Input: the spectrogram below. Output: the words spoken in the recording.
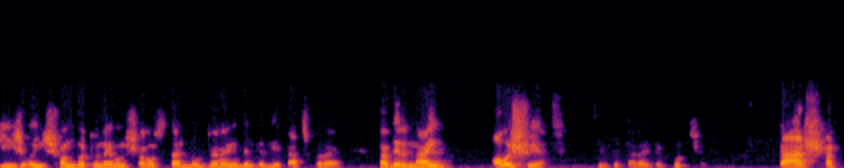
কি ওই সংগঠন এবং সংস্থার লোক যারা এদেরকে দিয়ে কাজ করায় তাদের নাই? অবশ্যই আছে। কিন্তু তারা এটা করছে কার স্বার্থ?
